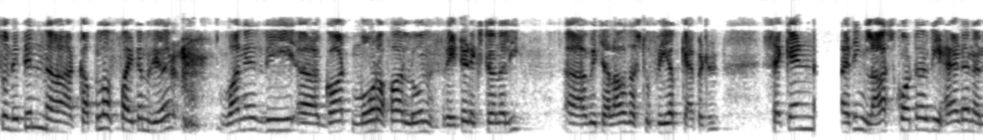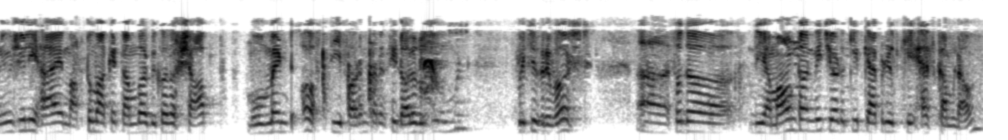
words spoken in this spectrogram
So Nitin, a uh, couple of items here. One is we uh, got more of our loans rated externally uh, which allows us to free up capital. Second, I think last quarter we had an unusually high mark-to-market number because of sharp movement of the foreign currency dollar rupee movement, which is reversed. Uh, so the the amount on which you have to keep capital has come down.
